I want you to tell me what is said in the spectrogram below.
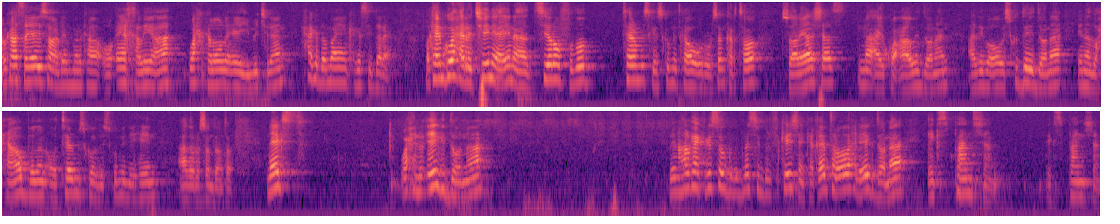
halkaas ayaa isoo adheen markaa oo e khaliya ah wax kaloo la eeyi ma jiraan? Xagga dambe ayaan kaga sii daraya marka imika waxaan rajeynayaa inaad si yaro fudud termiska isku midkaa u urursan karto. Tusaalayaashaasna ay ku caawin doonaan adiga oo isku dayi doonaa inaad waxyaabo badan oo termiskooda isku mid yihiin aada urursan doonto. Next waxaynu eegi doonaa daynu halkaa kaga soo gudubno simplificationka. Qaybta labaad waxaynu eegi doonaa expansion. Expansion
